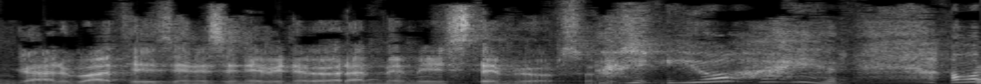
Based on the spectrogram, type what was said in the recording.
Galiba teyzenizin evini öğrenmemi istemiyorsunuz. Yo hayır. Ama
